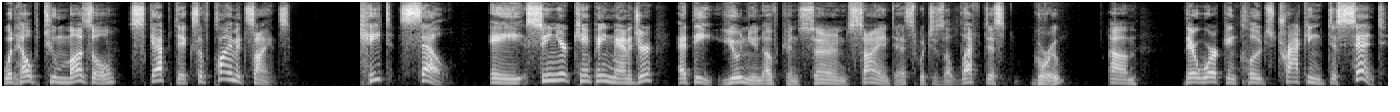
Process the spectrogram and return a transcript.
would help to muzzle skeptics of climate science. Kate Cell, a senior campaign manager at the Union of Concerned Scientists, which is a leftist group, um, their work includes tracking dissent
